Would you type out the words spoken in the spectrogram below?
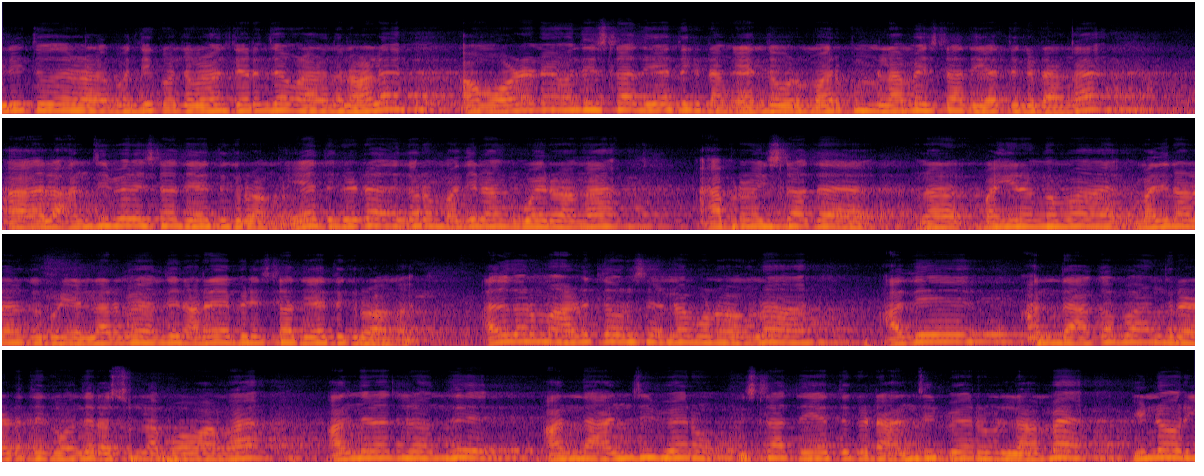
இறை தூதர்களை பற்றி கொஞ்சம் கொஞ்சம் தெரிஞ்சவங்களாக இருந்தனால அவங்க உடனே வந்து இஸ்லாத்தை ஏற்றுக்கிட்டாங்க எந்த ஒரு மறுப்பும் இல்லாமல் இஸ்லாத்தை ஏற்றுக்கிட்டாங்க அதில் அஞ்சு பேர் இஸ்லாத்தை ஏற்றுக்குருவாங்க ஏற்றுக்கிட்டு அதுக்கப்புறம் மதினாவுக்கு போயிடுவாங்க அப்புறம் இஸ்லாத்தை பகிரங்கமாக மதினாவில் இருக்கக்கூடிய எல்லாருமே வந்து நிறைய பேர் இஸ்லாத்தை ஏற்றுக்குருவாங்க அதுக்கப்புறமா அடுத்த வருஷம் என்ன பண்ணுவாங்கன்னா அதே அந்த அகபாங்கிற இடத்துக்கு வந்து ரசூல்லா போவாங்க. அந்த இடத்துல வந்து அந்த அஞ்சு பேரும் இஸ்லாத்தை ஏற்றுக்கிட்ட அஞ்சு பேரும் இல்லாமல் இன்னொரு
